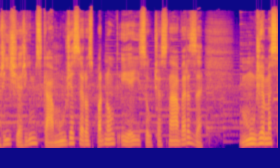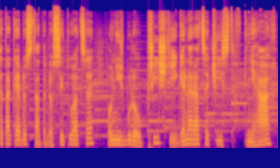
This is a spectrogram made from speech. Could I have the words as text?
říše římská, může se rozpadnout i její současná verze. Můžeme se také dostat do situace, o níž budou příští generace číst v knihách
